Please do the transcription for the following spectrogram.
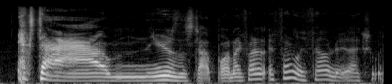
next time. Here's the stop button. I, fin I finally found it, actually.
